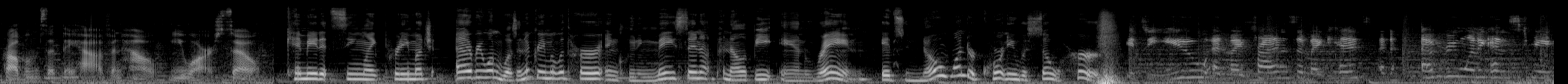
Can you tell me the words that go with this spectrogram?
problems that they have and how you are so Kim made it seem like pretty much everyone was in agreement with her, including Mason, Penelope, and Rain. It's no wonder Kourtney was so hurt. It's you and my friends and my kids and everyone against me.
